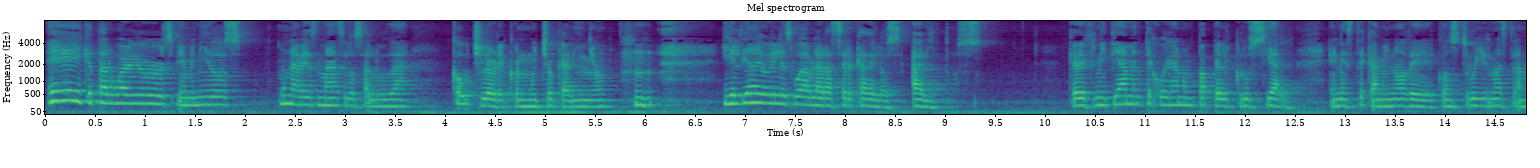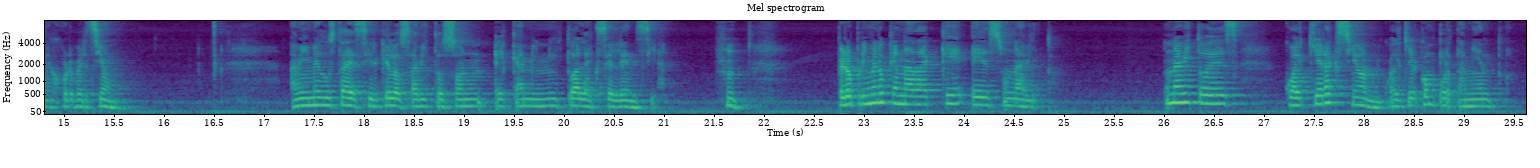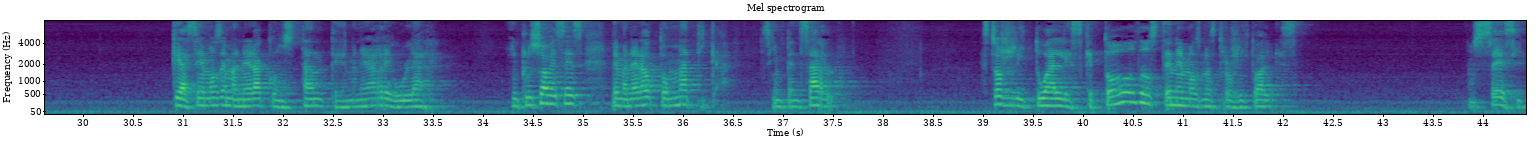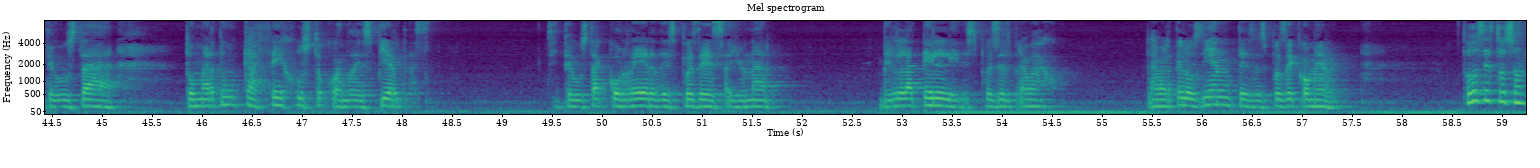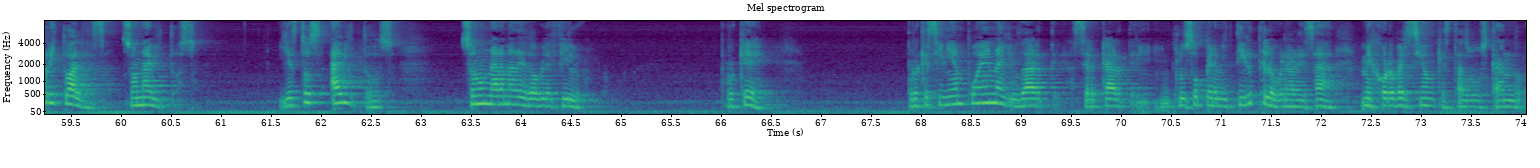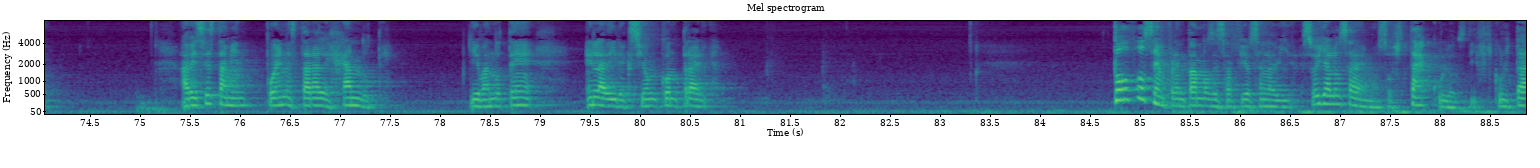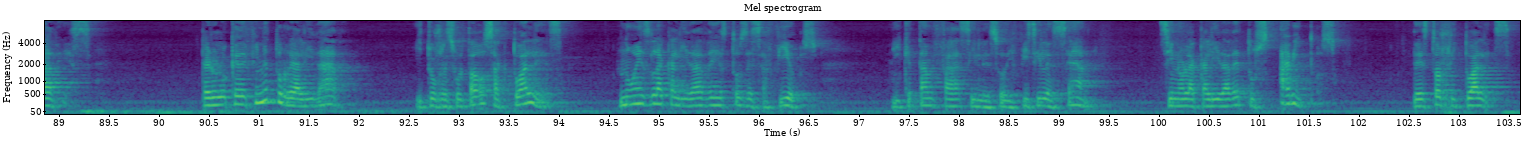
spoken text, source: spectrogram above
Hey, ¿qué tal Warriors? Bienvenidos una vez más, los saluda Coach Lore con mucho cariño. y el día de hoy les voy a hablar acerca de los hábitos, que definitivamente juegan un papel crucial en este camino de construir nuestra mejor versión. A mí me gusta decir que los hábitos son el caminito a la excelencia. Pero primero que nada, ¿qué es un hábito? Un hábito es cualquier acción, cualquier comportamiento que hacemos de manera constante, de manera regular, incluso a veces de manera automática, sin pensarlo. Estos rituales, que todos tenemos nuestros rituales. No sé si te gusta tomarte un café justo cuando despiertas, si te gusta correr después de desayunar, ver la tele después del trabajo, lavarte los dientes después de comer. Todos estos son rituales, son hábitos. Y estos hábitos son un arma de doble filo. ¿Por qué? Porque si bien pueden ayudarte, acercarte, incluso permitirte lograr esa mejor versión que estás buscando, a veces también pueden estar alejándote, llevándote en la dirección contraria. Todos enfrentamos desafíos en la vida, eso ya lo sabemos, obstáculos, dificultades. Pero lo que define tu realidad y tus resultados actuales no es la calidad de estos desafíos, ni qué tan fáciles o difíciles sean, sino la calidad de tus hábitos, de estos rituales,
